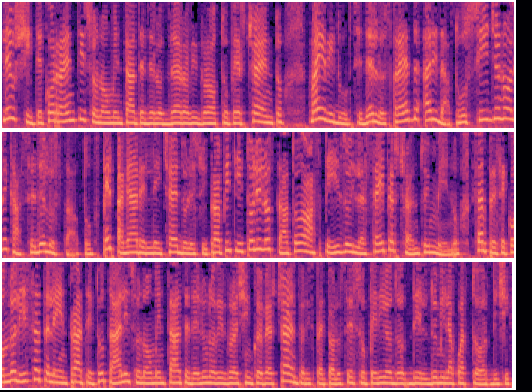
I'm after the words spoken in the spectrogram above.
le uscite rendite correnti sono aumentate dello 0,8%, ma il ridursi dello spread ha ridato ossigeno alle casse dello Stato. Per pagare le cedole sui propri titoli lo Stato ha speso il 6% in meno. Sempre secondo l'Istat le entrate totali sono aumentate dell'1,5% rispetto allo stesso periodo del 2014.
